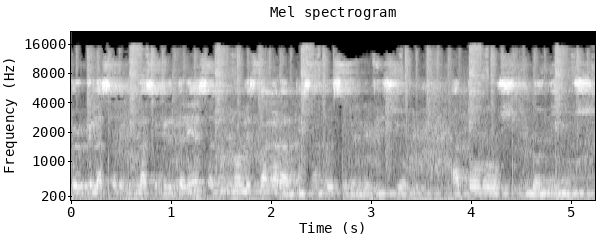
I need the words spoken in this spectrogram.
pero que la, Secretaría de Salud no le está garantizando ese beneficio a todos los niños.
